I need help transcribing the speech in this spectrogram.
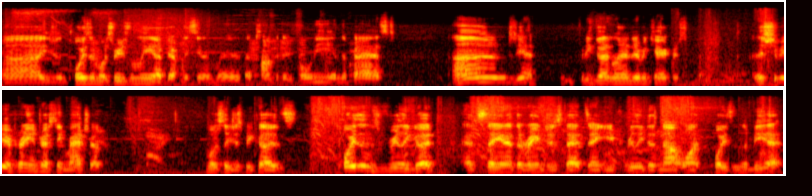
Uh, he's using Poison most recently. I've definitely seen him with a competent Oni in the past. And yeah, pretty good at learning different characters. This should be a pretty interesting matchup. Mostly just because Poison's really good at staying at the ranges that Zangief really does not want Poison to be at.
